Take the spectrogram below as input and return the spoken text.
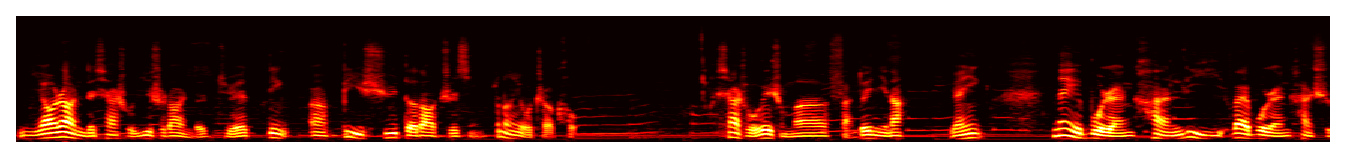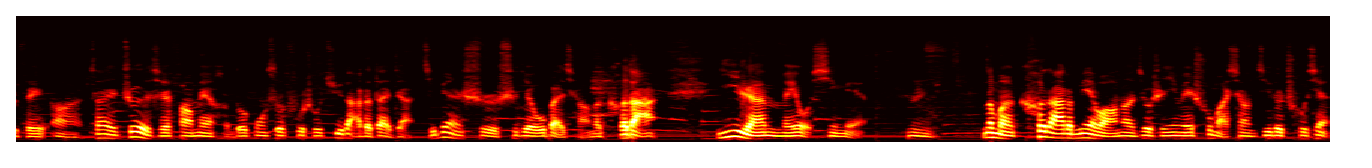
你要让你的下属意识到你的决定啊，必须得到执行，不能有折扣。下属为什么反对你呢？原因，内部人看利益，外部人看是非啊，在这些方面，很多公司付出巨大的代价。即便是世界五百强的柯达，依然没有幸免。嗯，那么柯达的灭亡呢，就是因为数码相机的出现。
